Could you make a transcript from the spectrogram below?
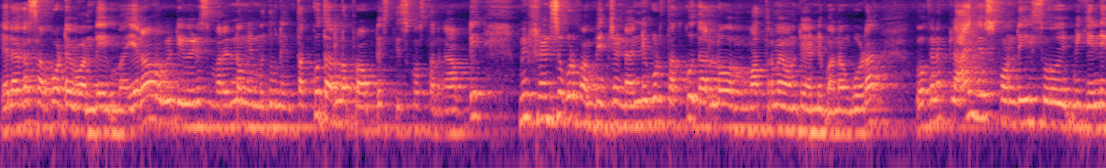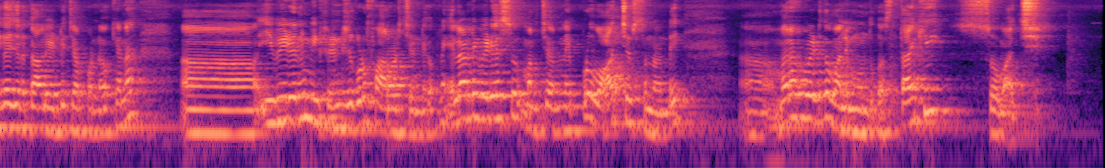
ఎలాగ సపోర్ట్ ఇవ్వండి. ఎలా ఒకటి వీడియోస్ మరెన్నో మీ ముందుకు నేను తక్కువ ధరలో ప్రాపర్టీస్ తీసుకొస్తాను కాబట్టి మీ ఫ్రెండ్స్ కూడా పంపించండి. అన్నీ కూడా తక్కువ ధరలో మాత్రమే ఉంటాయండి మనం కూడా. ఓకేనా? ప్లాన్ చేసుకోండి. సో మీకు ఎన్ని గజలు కావాలి ఏంటి చెప్పండి. ఓకేనా? ఈ వీడియోని మీ ఫ్రెండ్స్ కూడా ఫార్వర్డ్ చేయండి. ఓకే ఇలాంటి వీడియోస్ మన ఛానల్ ఎప్పుడు వాచ్ చేస్తుండండి. మరొక వీడియోతో మళ్ళీ ముందుకు వస్తాను. Thank you so much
